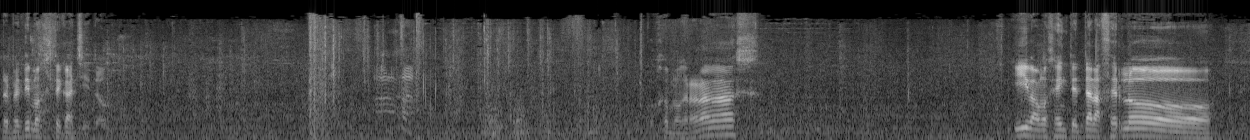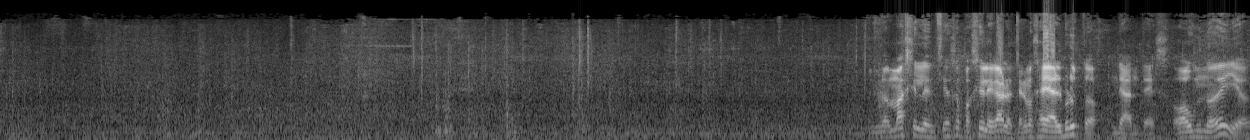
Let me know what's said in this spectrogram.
Repetimos este cachito. Cogemos granadas. Y vamos a intentar hacerlo... Lo más silencioso posible, claro. Tenemos ahí al bruto de antes. O a uno de ellos.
